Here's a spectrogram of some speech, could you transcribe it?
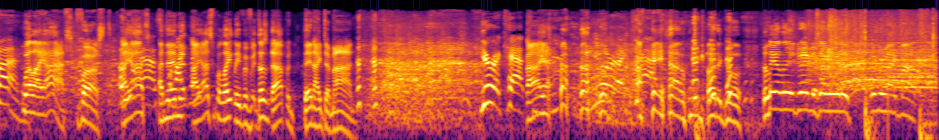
fun. Well, I ask first. Oh, I ask, ask and then politely? I ask politely. But if it doesn't happen, then I demand. You're a cat. I am. You're a cat. I am. We gotta go. The Julia Louis Dreyfus, everybody. We'll be right back.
